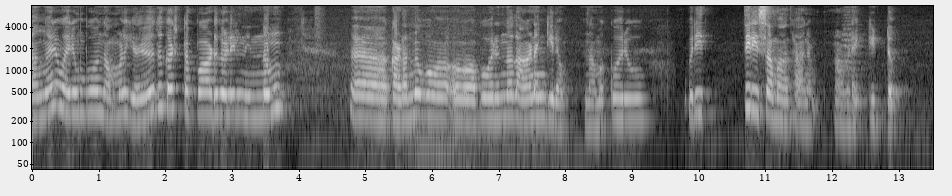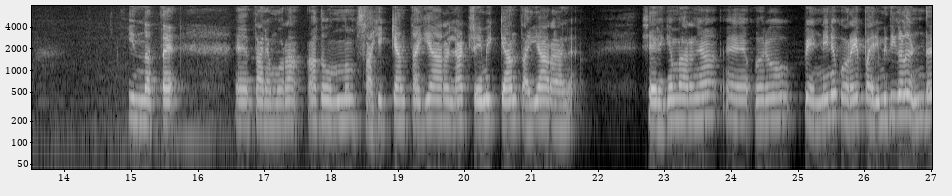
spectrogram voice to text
അങ്ങനെ വരുമ്പോൾ നമ്മൾ ഏത് കഷ്ടപ്പാടുകളിൽ നിന്നും കടന്നു പോ പോരുന്നതാണെങ്കിലും നമുക്കൊരു ഒരു ഇത്തിരി സമാധാനം അവിടെ കിട്ടും. ഇന്നത്തെ തലമുറ അതൊന്നും സഹിക്കാൻ തയ്യാറല്ല ക്ഷമിക്കാൻ തയ്യാറല്ല. ശരിക്കും പറഞ്ഞാൽ ഒരു പെണ്ണിന് കുറേ പരിമിതികളുണ്ട്.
